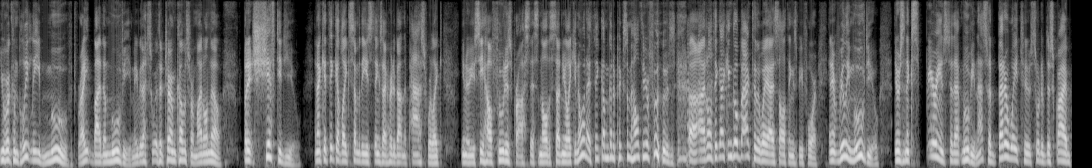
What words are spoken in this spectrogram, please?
you were completely moved right by the movie? Maybe that's where the term comes from i don't know. But it shifted you. And I can think of like some of these things I heard about in the past where like, you know, you see how food is processed, and all of a sudden you're like, you know what? I think I'm going to pick some healthier foods. Uh, I don't think I can go back to the way I saw things before. And it really moved you. There's an experience to that movie. And that's a better way to sort of describe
